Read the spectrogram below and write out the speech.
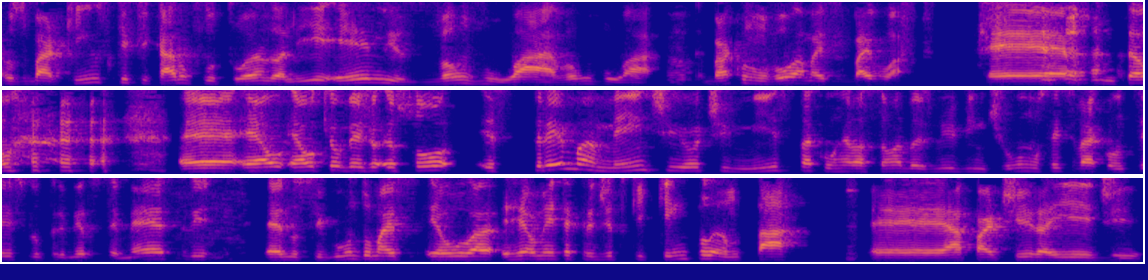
os barquinhos que ficaram flutuando ali, eles vão voar, vão voar. O barco não voa, mas vai voar. É, então, é, é, é, o que eu vejo. Eu sou extremamente otimista com relação a 2021. Não sei se vai acontecer isso no primeiro semestre, é, no segundo, mas eu ah, realmente acredito que quem plantar é, a partir aí de,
